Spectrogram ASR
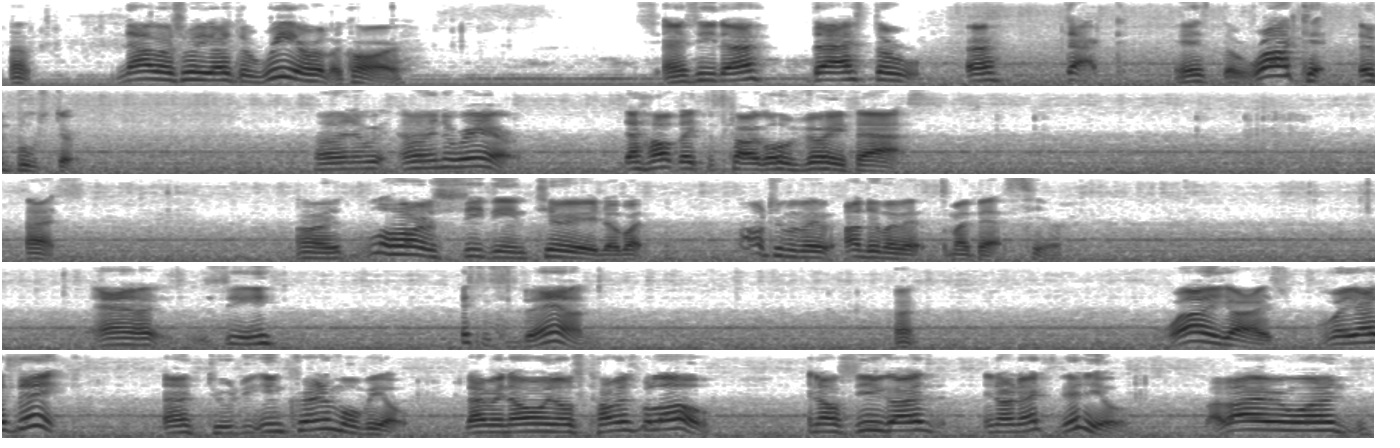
Uh, now I'm going to show you guys the rear of the car. And see that? That's the uh, deck is the rocket booster uh, in, the, uh, in the rear that helps make this car go very fast. Alright. Alright, a little hard to see the interior though, but I'll do my I'll do my my best here. And uh, see, it's a sedan. Uh, well, you guys, what do you guys think? And to the Incredible Let me know in those comments below. And I'll see you guys in our next video. Bye bye everyone.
